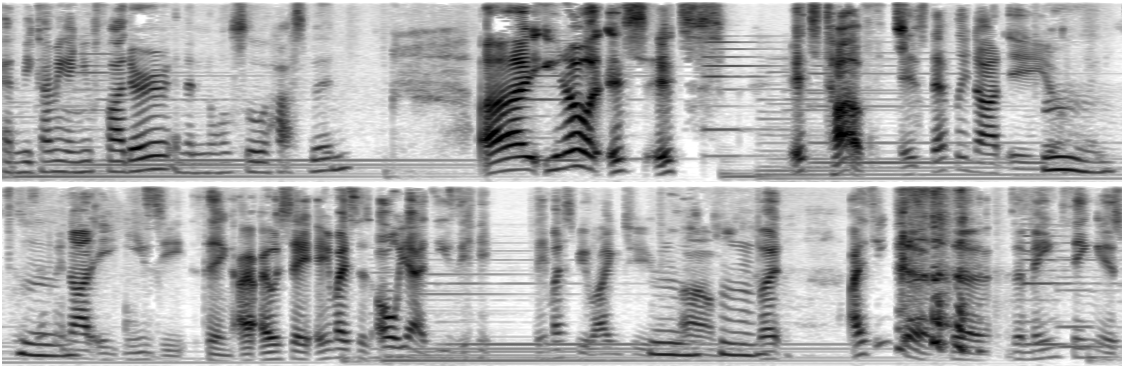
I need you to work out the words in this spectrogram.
and becoming a new father and then also husband Uh, you know, it's it's it's tough. It's definitely not a uh, Mm, it's definitely not a easy thing. I, I would say anybody says, "Oh yeah, it's easy," they must be lying to you. Um, mm. but I think the, the the main thing is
